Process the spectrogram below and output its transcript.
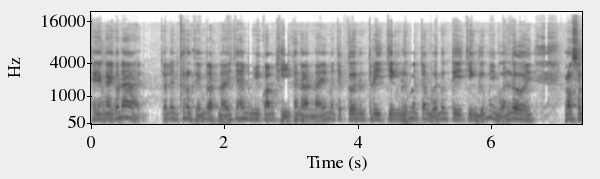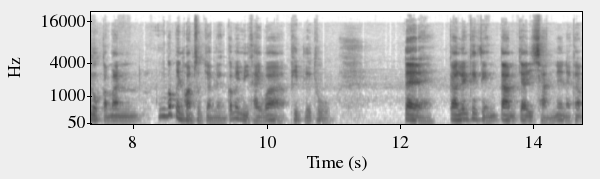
จะยังไงก็ได้ จะเล่นเครื่องเสียงแบบไหน จะให้มันมีความถี่ขนาดไหน มันจะเกินดนตรีจริง หรือมันจะเหมือนดนตรีจริง หรือไม่เหมือนเลย เราสนุกกับมันก็เป็นความสุขอย่างหนึ่ง ก็ไม่มีใครว่าผิดหรือถูก แต่การเล่นเครื่องเสียงตามใจฉันเนี่ยนะครับ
